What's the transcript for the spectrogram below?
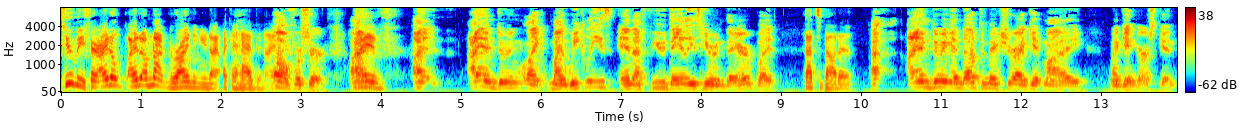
to be fair, I don't. I, I'm not grinding Unite like I had been. Either. oh, for sure. I I've. I I am doing like my weeklies and a few dailies here and there, but That's about it. I I am doing enough to make sure I get my my Gengar skin.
